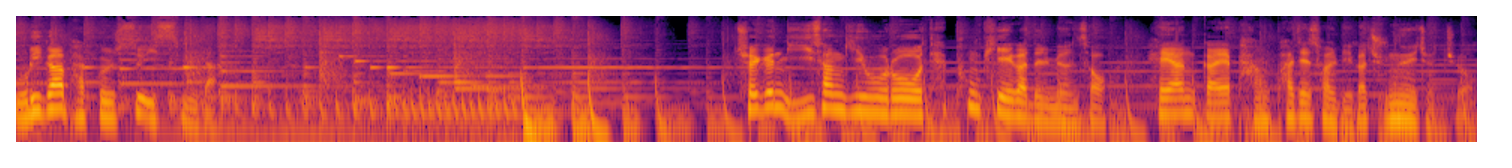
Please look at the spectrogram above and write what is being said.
우리가 바꿀 수 있습니다. 최근 이상 기후로 태풍 피해가 늘면서 해안가의 방파제 설비가 중요해졌죠.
